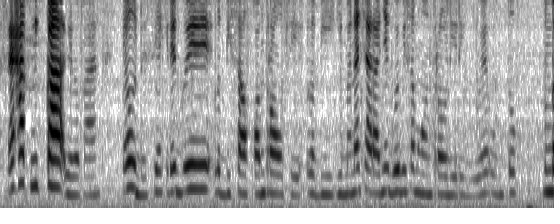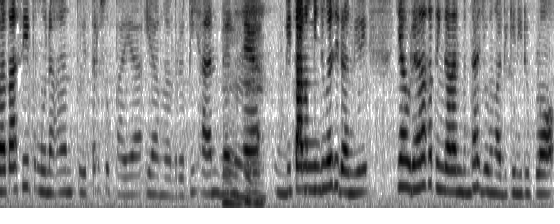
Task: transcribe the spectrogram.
sehat nih kak gitu kan ya udah sih akhirnya gue lebih self control sih lebih gimana caranya gue bisa mengontrol diri gue untuk membatasi penggunaan Twitter supaya ya nggak berlebihan dan Hmm. kayak ditanemin juga sih dalam diri ya udahlah ketinggalan bentar juga nggak bikin hidup lo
